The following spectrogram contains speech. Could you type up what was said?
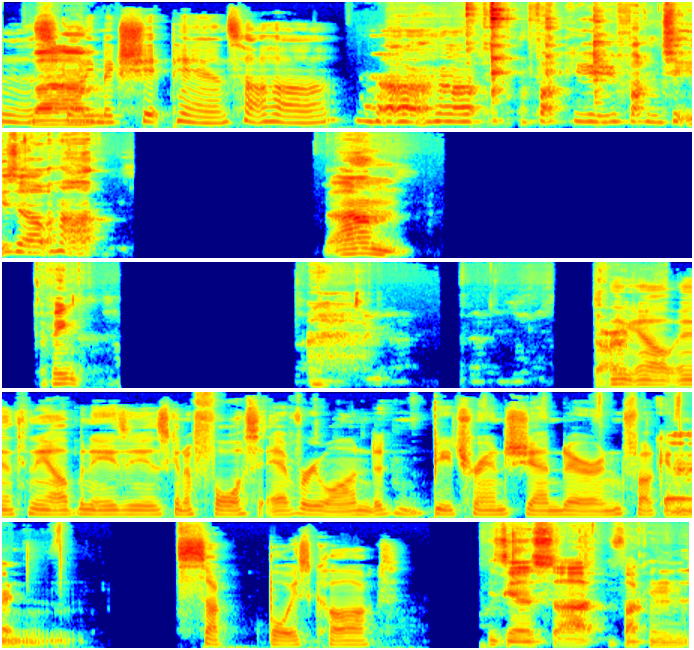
Uh, But, Scotty um, McShit pants, haha. Fuck you, you fucking cheat yourself, huh? Um, I think. I Sorry. think Al- Anthony Albanese is gonna force everyone to be transgender and fucking suck boys' cocks. He's gonna start fucking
